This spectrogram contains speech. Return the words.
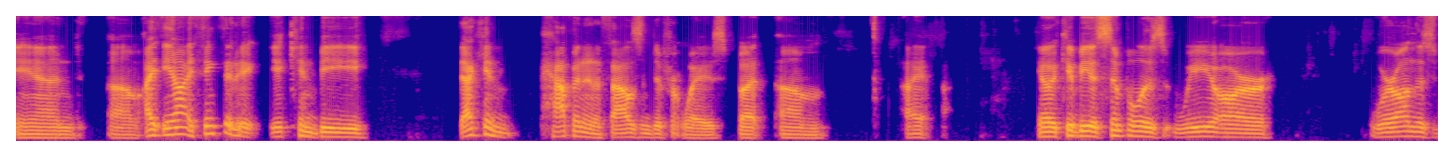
And um, I, you know, I think that it it can be that can happen in a thousand different ways, but um, I you know it could be as simple as we are we're on this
